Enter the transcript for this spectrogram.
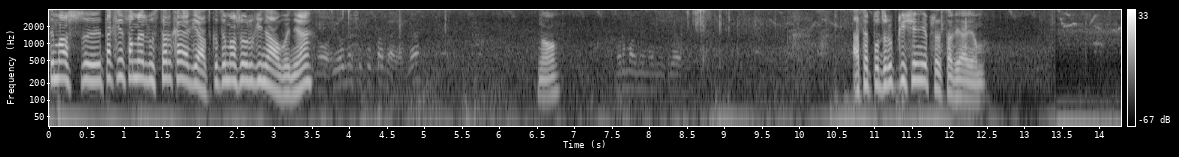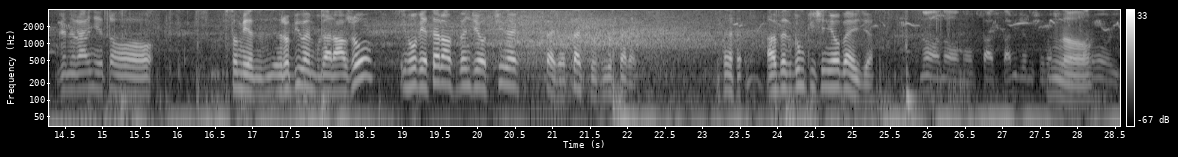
ty masz y, takie same lusterka jak ja, tylko ty masz oryginały, nie? no i one się postawiają, nie? No. Normalnie możesz je... A te podróbki się nie przestawiają. Generalnie to w sumie robiłem w garażu i mówię teraz będzie odcinek z tego, z testów lusterek. Ale bez gumki się nie obejdzie. No, no, no, wsta- stawić, żeby się właśnie No. i...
